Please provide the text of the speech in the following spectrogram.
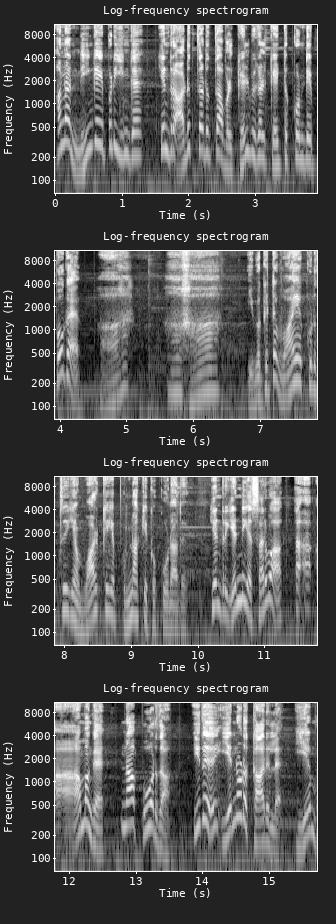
ஆனா நீங்க எப்படி இங்க? என்று அடுத்தடுத்து அவள் கேள்விகள் கேட்டுக்கொண்டே போக ஆ ஆஹா. இவகிட்ட வாயை கொடுத்து என் வாழ்க்கையை புண்ணாக்கிக்க கூடாது. என்று எண்ணிய சர்வா ஆமாங்க நான் புவர் தான் இது என்னோட கார் இல்ல என்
